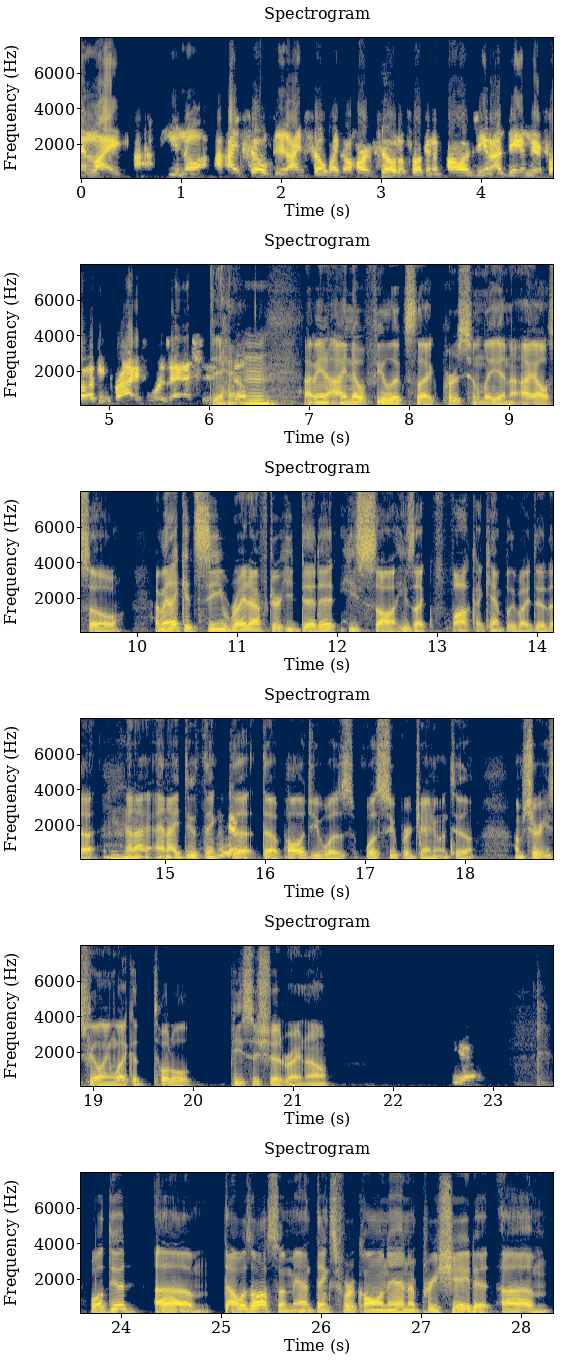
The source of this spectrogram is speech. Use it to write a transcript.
and like, you know, I I felt it. I felt like a heartfelt, a fucking apology, and I damn near fucking cried for his ass. Shit, you know? Damn. I mean, I know Felix like personally, and I also. I mean, I could see right after he did it, he saw. He's like, "Fuck! I can't believe I did that." And I and I do think Yeah. the the apology was was super genuine too. I'm sure he's feeling like a total piece of shit right now. Yeah. Well, dude, um, that was awesome, man. Thanks for calling in. Appreciate it. Um,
